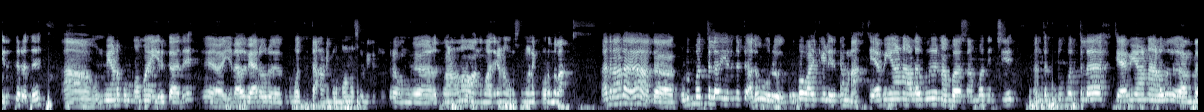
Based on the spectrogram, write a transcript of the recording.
இருக்கிறது உண்மையான குடும்பமாக இருக்காது. ஏதாவது வேற ஒரு குடும்பத்துக்கு தன்னுடைய குடும்பம்னு சொல்லிக்கிட்டு இருக்கிறவங்களுக்கு வேணாலும் அந்த மாதிரியான ஒரு சூழ்நிலை பொருந்தலாம். அதனால அந்த குடும்பத்துல இருந்துட்டு அதுவும் ஒரு குடும்ப வாழ்க்கையில இருக்காங்கன்னா தேவையான அளவு நம்ம சம்பாதிச்சு அந்த குடும்பத்துல தேவையான அளவு அந்த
